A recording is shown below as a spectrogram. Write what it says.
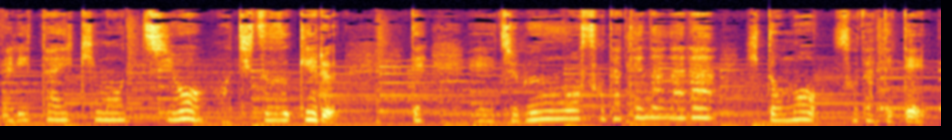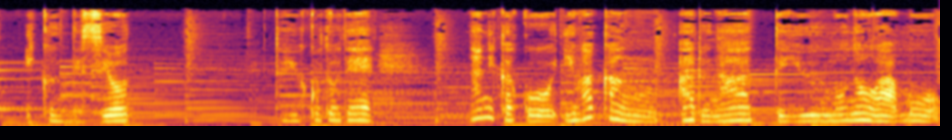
やりたい気持ちを持ち続ける。で、えー、自分を育てながら人も育てていくんですよ。ということで何かこう違和感あるなっていうものはもう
